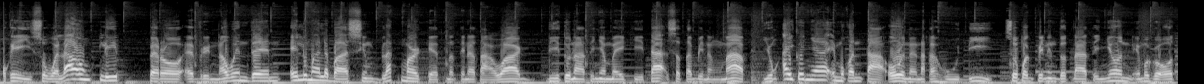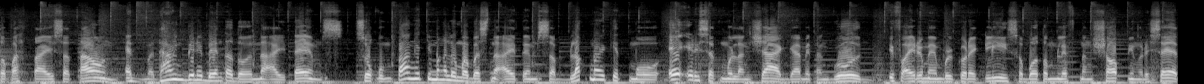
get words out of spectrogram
Okay, so wala akong clip, pero every now and then, eh lumalabas yung black market na tinatawag. Dito natin yung makikita sa tabi ng map. Yung icon niya ay mukhang tao na naka-hoodie. So pag pinindot natin yon, eh mag-auto pass tayo sa town. And madaming binibenta doon na items. So kung pangit yung mga lumabas na items sa black market mo, eh i-reset mo lang siya gamit ang gold. If I remember correctly, sa bottom left ng shop yung reset.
